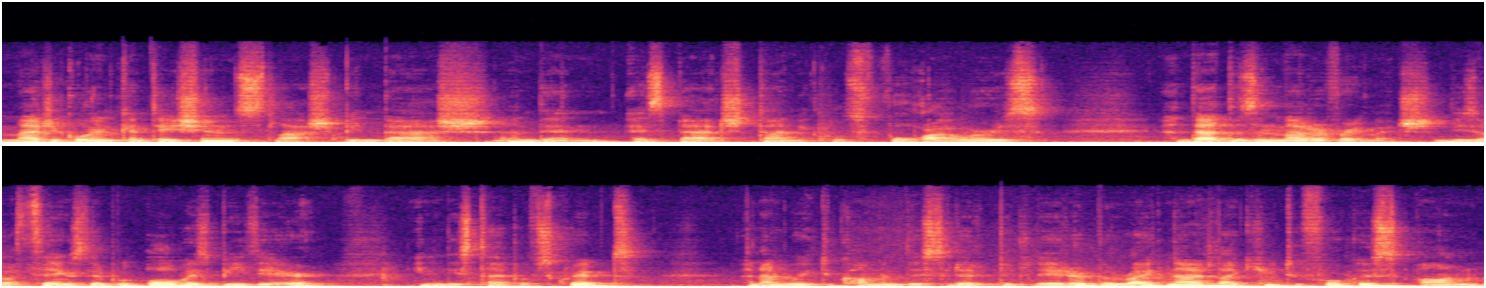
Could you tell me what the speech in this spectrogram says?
magical incantation slash bin bash and then s batch time equals four hours and that doesn't matter very much these are things that will always be there in this type of script and i'm going to comment this a little bit later but right now i'd like you to focus on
